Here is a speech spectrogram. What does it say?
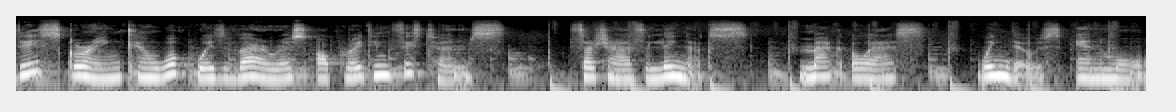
This screen can work with various operating systems, such as Linux, Mac OS, Windows, and more.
